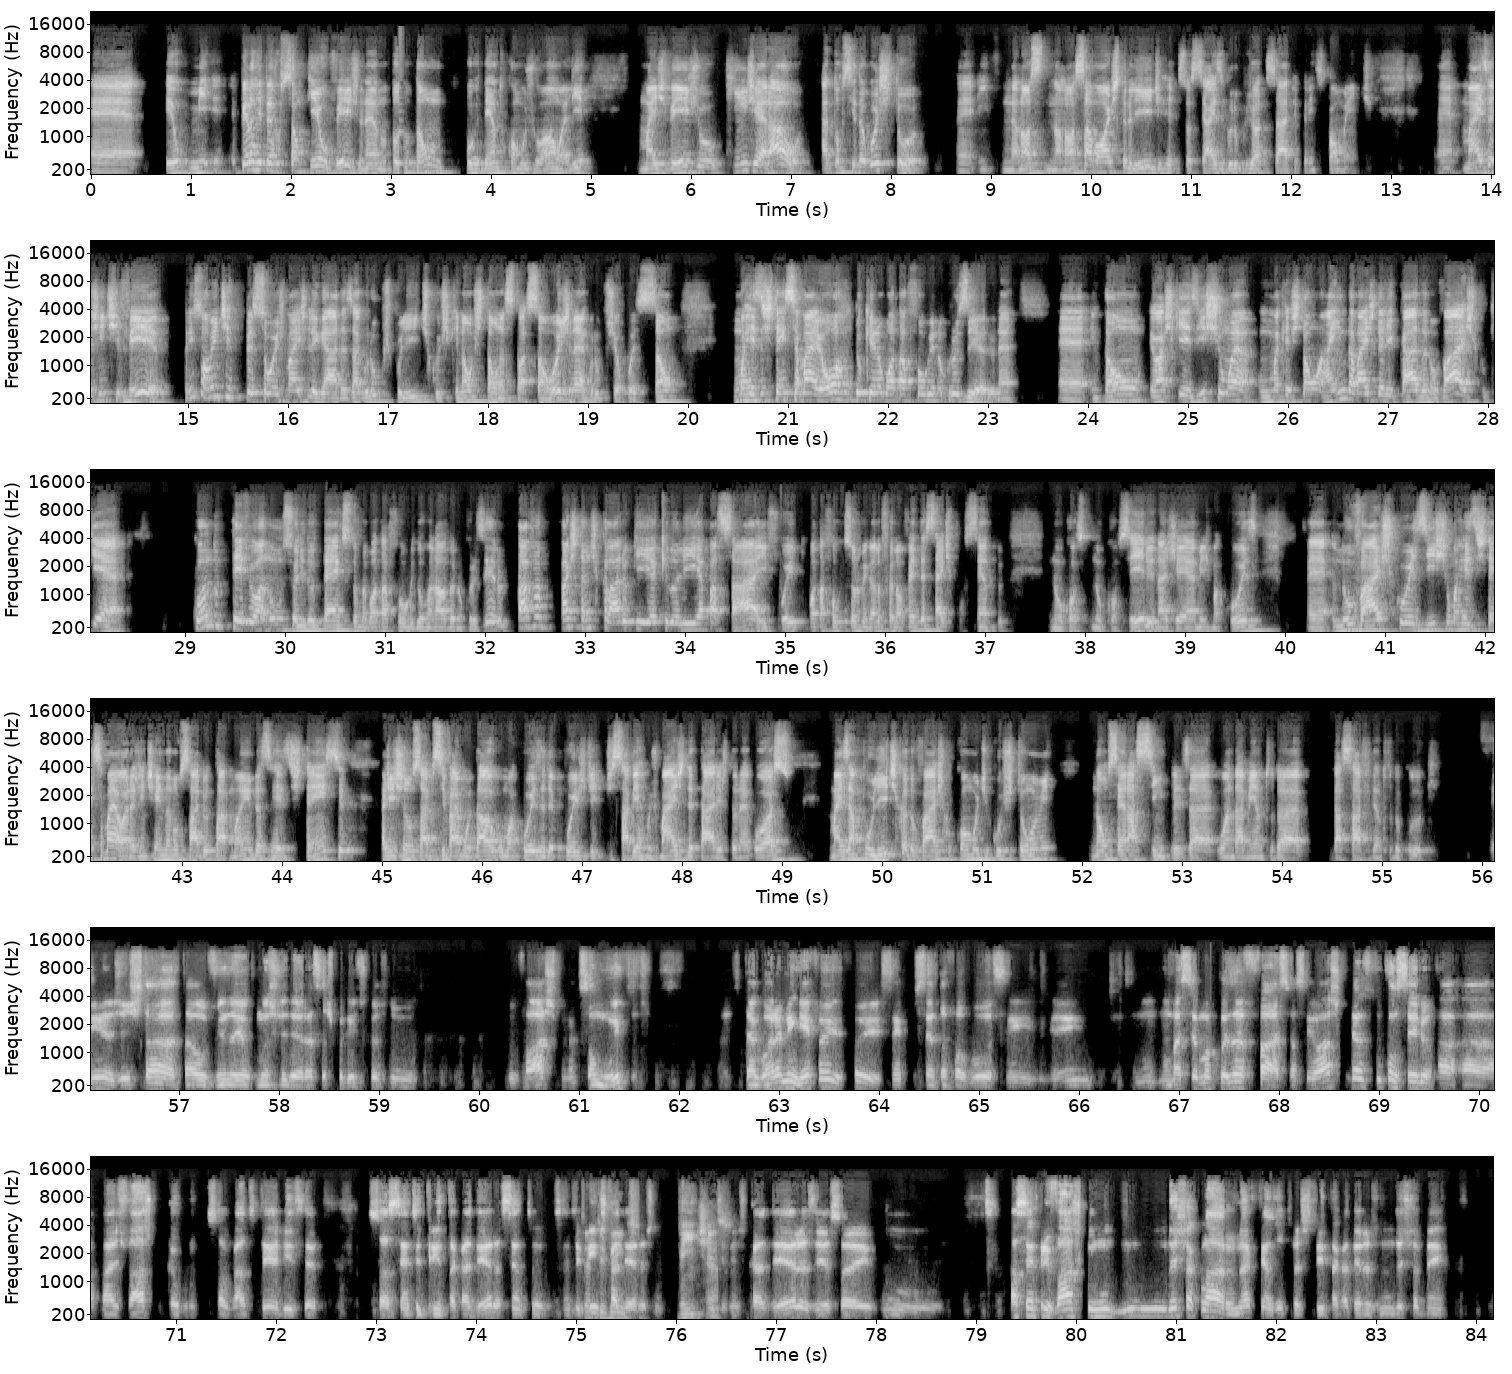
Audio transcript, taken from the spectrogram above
É, eu me, pela repercussão que eu vejo, né, eu não estou tão por dentro como o João ali, mas vejo que, em geral, a torcida gostou, né, na, nossa, na nossa amostra ali de redes sociais e grupos de WhatsApp, principalmente. É, mas a gente vê, principalmente pessoas mais ligadas a grupos políticos que não estão na situação hoje, né, grupos de oposição, uma resistência maior do que no Botafogo e no Cruzeiro, né? É, então, eu acho que existe uma, uma questão ainda mais delicada no Vasco, que é quando teve o anúncio ali do Textor no Botafogo e do Ronaldo no Cruzeiro, estava bastante claro que aquilo ali ia passar, e foi, o Botafogo, se não me engano, foi 97% no, no Conselho, e na GE a mesma coisa é, no Vasco existe uma resistência maior. A gente ainda não sabe o tamanho dessa resistência, a gente não sabe se vai mudar alguma coisa depois de, de sabermos mais detalhes do negócio, mas a política do Vasco, como de costume, não será simples a, o andamento da, da SAF dentro do clube. Sim, a gente está tá ouvindo algumas lideranças políticas do, do Vasco, né, que são muitas. Até agora ninguém foi, foi 100% a favor, assim, ninguém não, vai ser uma coisa fácil. Assim, eu acho que dentro do conselho a, a mais Vasco, que é o Grupo Salgado, tem ali só 130 cadeiras, 100, 120, 120 cadeiras. Né? 20, 120 cadeiras, e isso aí. O, a Sempre Vasco não, não, deixa claro, né? Que tem as outras 30 cadeiras, não deixa bem,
